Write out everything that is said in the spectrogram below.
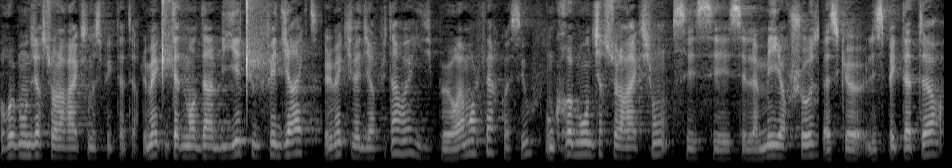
rebondir sur la réaction des spectateurs. Le mec il t'a demandé un billet, tu le fais direct. Et le mec il va dire putain ouais il peut vraiment le faire quoi, c'est ouf. Donc rebondir sur la réaction c'est la meilleure chose parce que les spectateurs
